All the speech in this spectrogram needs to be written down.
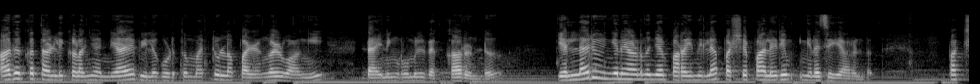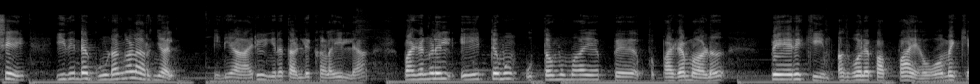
അതൊക്കെ തള്ളിക്കളഞ്ഞ് അന്യായ വില കൊടുത്ത് മറ്റുള്ള പഴങ്ങൾ വാങ്ങി ഡൈനിങ് റൂമിൽ വെക്കാറുണ്ട്. എല്ലാവരും ഇങ്ങനെയാണെന്ന് ഞാൻ പറയുന്നില്ല പക്ഷെ പലരും ഇങ്ങനെ ചെയ്യാറുണ്ട്. പക്ഷേ ഇതിന്റെ ഗുണങ്ങൾ അറിഞ്ഞാൽ ഇനി ആരും ഇങ്ങനെ തള്ളിക്കളയില്ല. പഴങ്ങളിൽ ഏറ്റവും ഉത്തമമായ പഴമാണ് പേരക്കയും അതുപോലെ പപ്പായ ഓമയ്ക്ക.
